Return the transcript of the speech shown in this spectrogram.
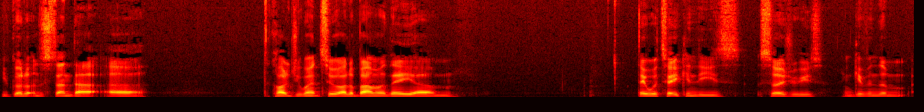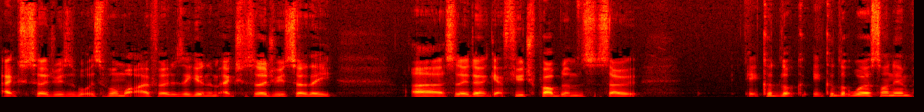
you've got to understand that uh, the college you went to, Alabama, they um, they were taking these surgeries and giving them extra surgeries. Is what is from what I've heard is they're giving them extra surgeries so they uh, so they don't get future problems. So it could look it could look worse on him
